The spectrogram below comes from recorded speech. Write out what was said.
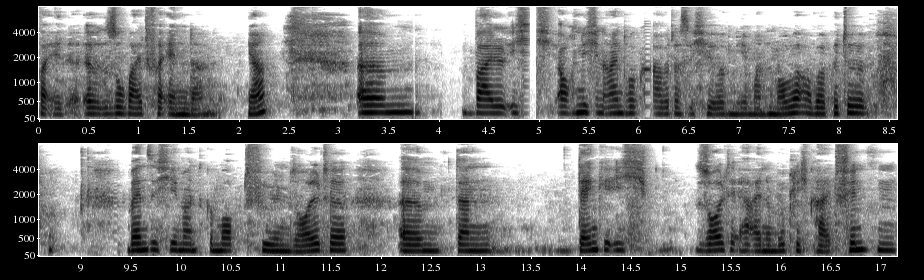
äh, so weit verändern. Ja? Ähm, weil ich auch nicht den Eindruck habe, dass ich hier irgendjemanden mobbe, aber bitte wenn sich jemand gemobbt fühlen sollte, ähm, dann denke ich, sollte er eine Möglichkeit finden,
